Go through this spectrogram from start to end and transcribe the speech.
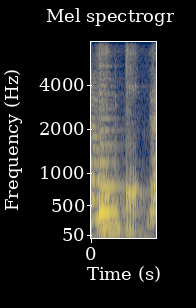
Dana,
